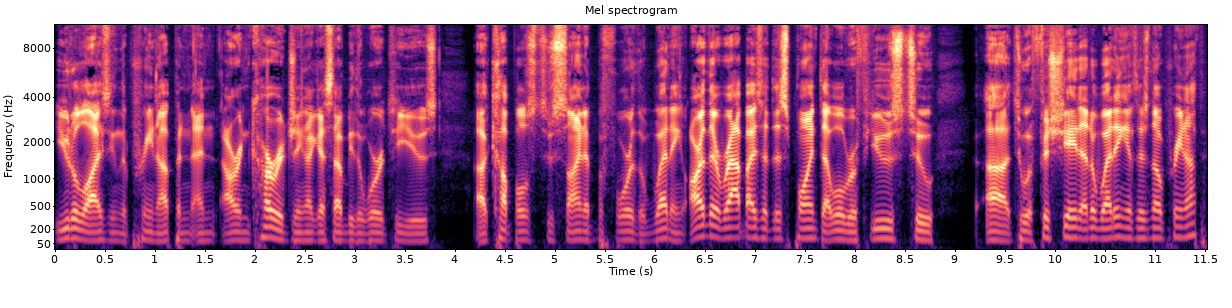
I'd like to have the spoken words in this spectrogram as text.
utilizing the prenup and, and are encouraging, I guess that would be the word to use, uh, couples to sign it before the wedding. Are there rabbis at this point that will refuse to uh, to officiate at a wedding if there's no prenup?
